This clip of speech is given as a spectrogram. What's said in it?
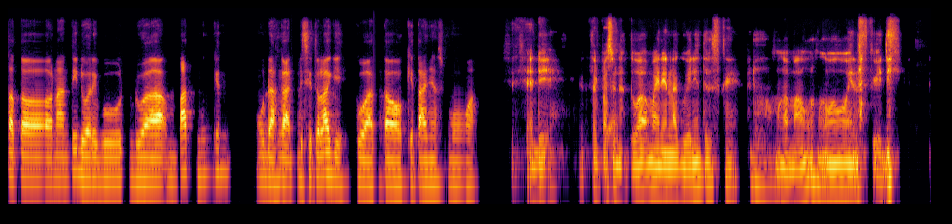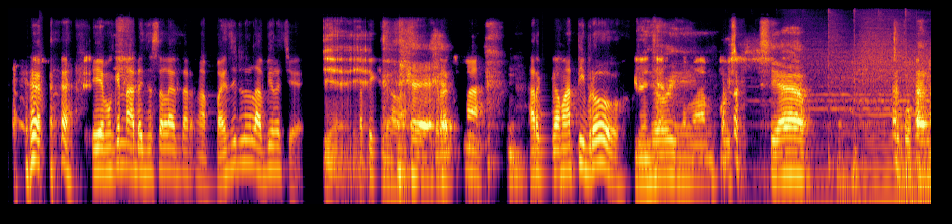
atau nanti 2024 mungkin udah nggak di situ lagi gua atau kitanya semua. Jadi. Terpas Ya. udah tua mainin lagu ini terus kayak aduh mau nggak mau nggak mau main lagu ini. Iya mungkin ada nyesel ya ntar. Ngapain sih dulu labil aja Iya, iya. tapi enggak lah mah harga mati bro Yoi. mampus. Siap. Cukupan.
